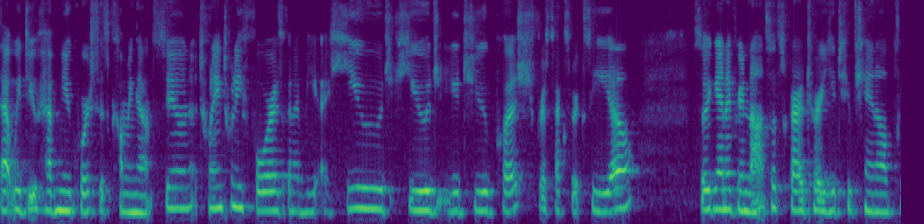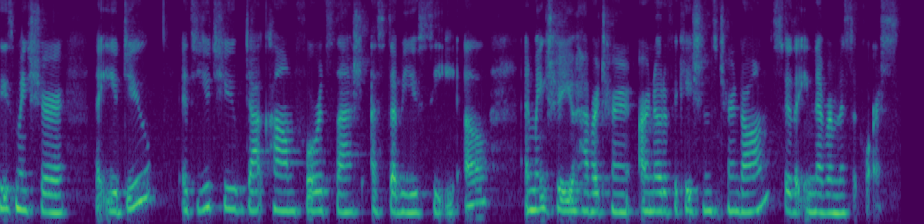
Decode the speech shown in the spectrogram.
that we do have new courses coming out soon. 2024 is going to be a huge, huge YouTube push for Sex Work CEO. So, again, if you're not subscribed to our YouTube channel, please make sure that you do. It's youtube.com forward slash SWCEO, and make sure you have our, turn, our notifications turned on so that you never miss a course.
